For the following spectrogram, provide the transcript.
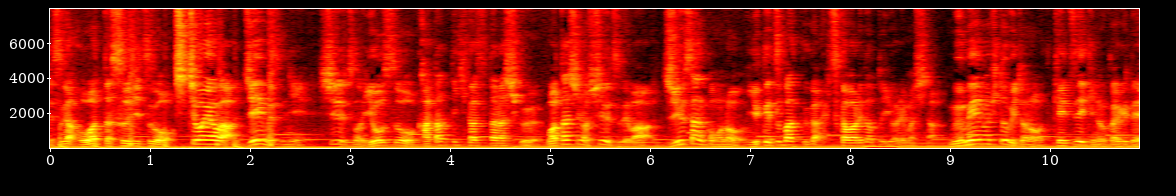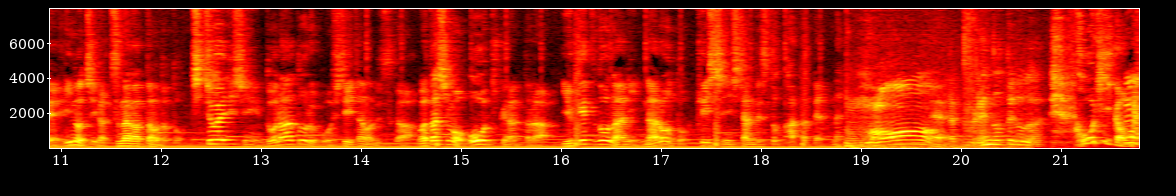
術が終わった数日後父親はジェームズに手術の様子を語って聞かせたらしく私の手術では13個もの輸血バッグが使われたと言われました。無名の人々の血液のおかげで命が繋がったのだと。父親自身ドナー登録をしていたのですが私も大きくなったら輸血ドナーになろうと決心したんですと語ったよね。もうえブレンドってことだねコーヒーかお前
